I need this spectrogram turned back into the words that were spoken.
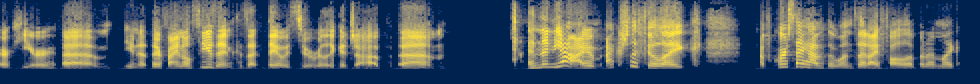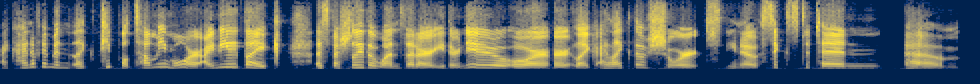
or hear, um, you know, their final season because they always do a really good job. Um, and then yeah, I actually feel like. Of course, I have the ones that I follow, but I'm like, I kind of am in like, people tell me more. I need like, especially the ones that are either new or like, I like those short, you know, six to 10 um,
